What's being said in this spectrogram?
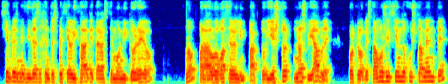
siempre necesitas de gente especializada que te haga este monitoreo, ¿no? Para luego hacer el impacto. Y esto no es viable, porque lo que estamos diciendo justamente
